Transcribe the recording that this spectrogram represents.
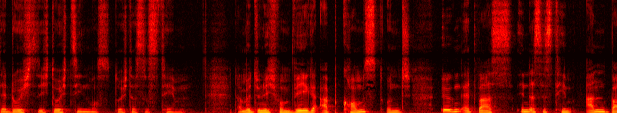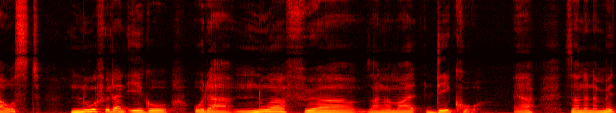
der durch, sich durchziehen muss durch das System. Damit du nicht vom Wege abkommst und irgendetwas in das System anbaust, nur für dein Ego oder nur für, sagen wir mal, Deko, ja, sondern damit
